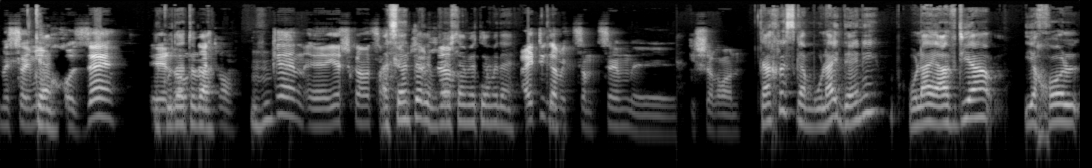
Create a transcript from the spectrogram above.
מסיימים כן. חוזה, נקודה לא טובה. כן, אה, יש כמה צמחים. הסנטרים, יש להם יותר מדי. הייתי גם מצמצם אה, כישרון. תכלס גם אולי דני, אולי אבדיה יכול,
